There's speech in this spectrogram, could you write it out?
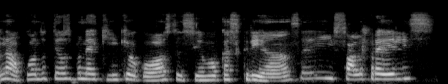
Não, quando tem os bonequinhos que eu gosto, assim, eu vou com as crianças e falo para eles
